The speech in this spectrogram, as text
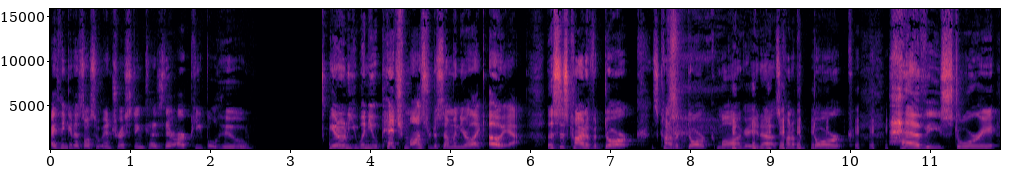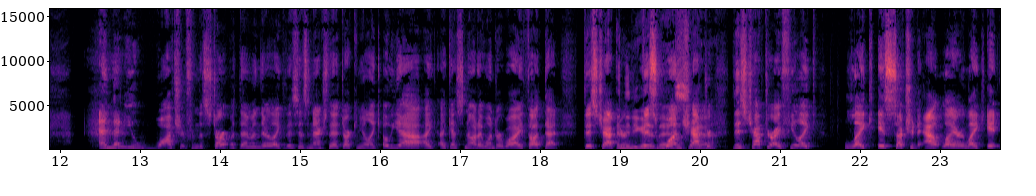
i think it is also interesting because there are people who you know you, when you pitch monster to someone you're like oh yeah this is kind of a dark it's kind of a dark manga you know it's kind of a dark heavy story. And then you watch it from the start with them and they're like this isn't actually that dark. And you're like oh yeah i, I guess not i wonder why i thought that. This chapter And then you get this to one chapter yeah. this chapter i feel like like is such an outlier like it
